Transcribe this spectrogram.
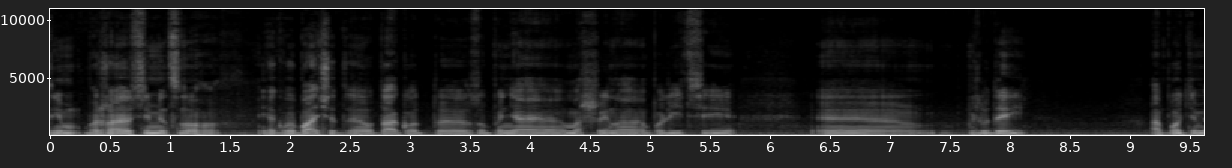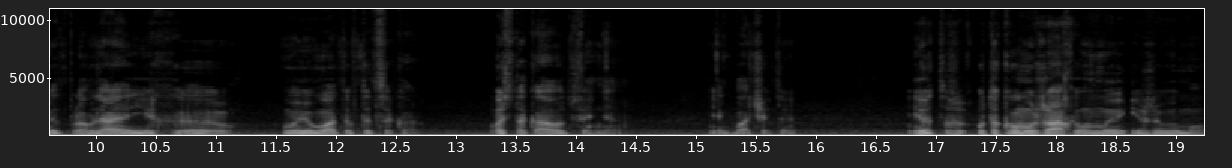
Всім бажаю всім міцного. Як ви бачите, отак от е, зупиняє машина поліції е, людей, а потім відправляє їх е, воювати в ТЦК. Ось така от фігня, як бачите. І от у такому жаху ми і живемо.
